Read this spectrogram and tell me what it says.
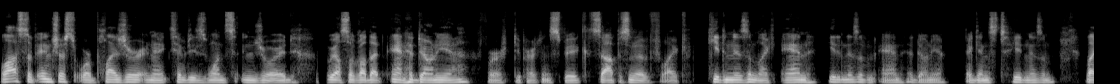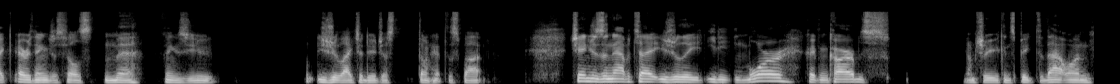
loss of interest or pleasure in activities once enjoyed. We also call that anhedonia for depression speak. It's opposite of like hedonism, like anhedonism, anhedonia against hedonism. Like everything just feels meh. Things you usually like to do just don't hit the spot. Changes in appetite, usually eating more, craving carbs. I'm sure you can speak to that one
